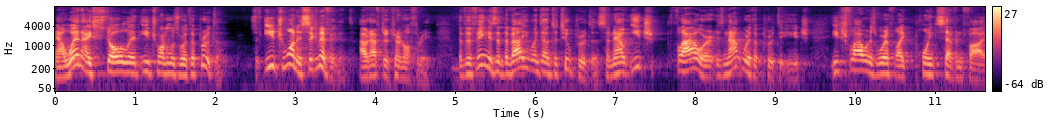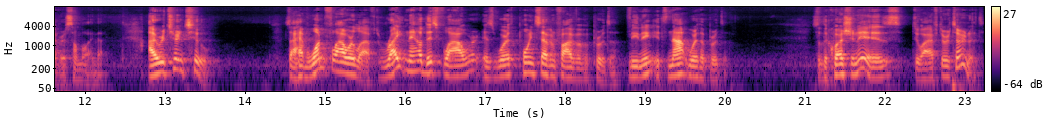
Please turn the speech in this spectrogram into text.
Now, when I stole it, each one was worth a pruta. So each one is significant. I would have to return all three. But the thing is that the value went down to two prutas. So now each flower is not worth a pruta each. Each flower is worth like 0.75 or something like that. I return two. So I have one flower left. Right now, this flower is worth 0.75 of a pruta, meaning it's not worth a pruta. So the question is, do I have to return it?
